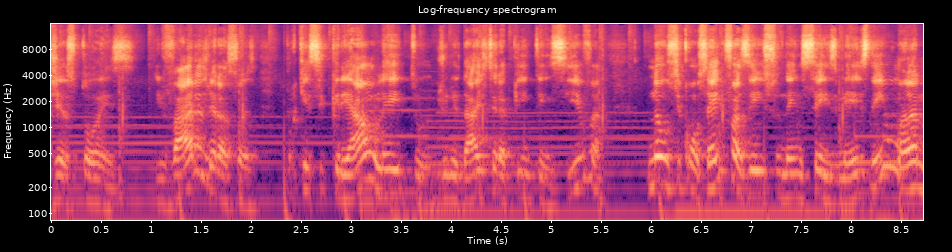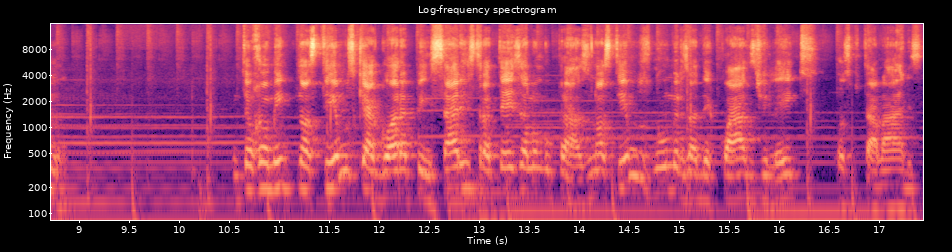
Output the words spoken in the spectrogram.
gestões e várias gerações. Porque se criar um leito de unidade de terapia intensiva, não se consegue fazer isso nem em seis meses, nem um ano. Então, realmente, nós temos que agora pensar em estratégias a longo prazo. Nós temos números adequados de leitos hospitalares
